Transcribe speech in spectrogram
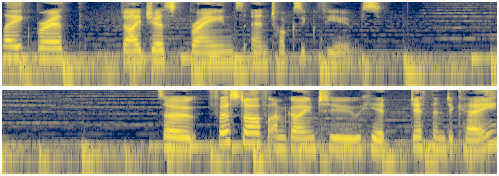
Plague Breath, Digest Brains, and Toxic Fumes. So first off, I'm going to hit Death and Decay.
